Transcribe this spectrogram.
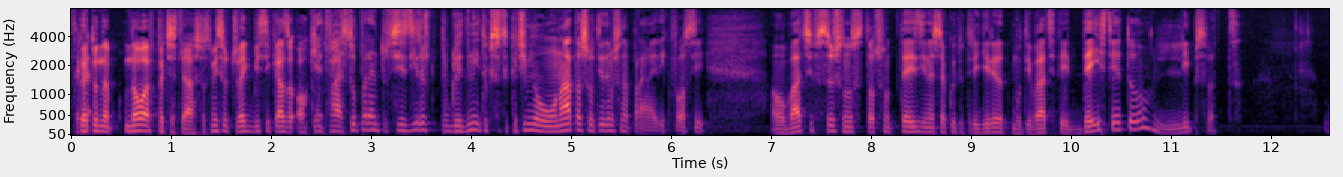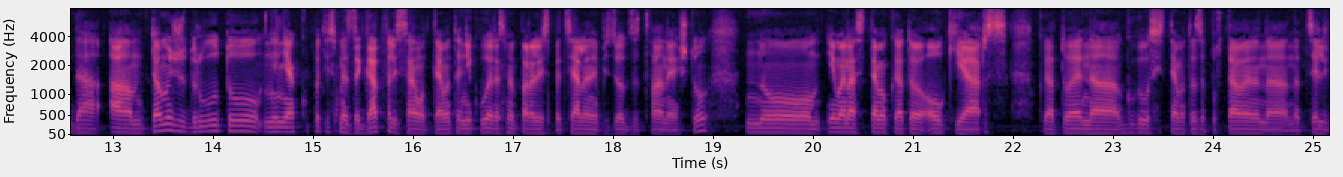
Сега... Което много е впечатляващо. В смисъл, човек би си казал, окей, това е супер ентусиазиращо, погледни, тук ще се качим на луната, ще отидем, ще направим еди какво си. А обаче всъщност точно тези неща, които тригират мотивацията и действието, липсват. Да, а, то между другото, ние няколко пъти сме загатвали само темата, никога не сме правили специален епизод за това нещо, но има една система, която е OKRs, която е на Google системата за поставяне на, на цели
